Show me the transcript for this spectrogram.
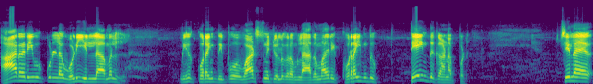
ஆறறிவுக்குள்ள ஒளி இல்லாமல் மிக குறைந்து இப்போது வாட்ஸ்னு சொல்லுகிறோம்ல அது மாதிரி குறைந்து தேய்ந்து காணப்படும். சில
